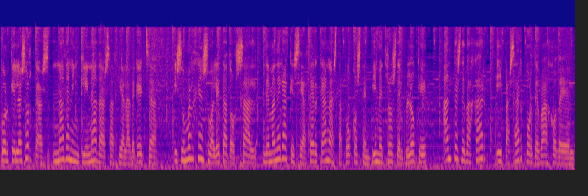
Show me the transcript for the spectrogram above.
porque las orcas nadan inclinadas hacia la derecha y sumergen su aleta dorsal de manera que se acercan hasta pocos centímetros del bloque antes de bajar y pasar por debajo de él.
